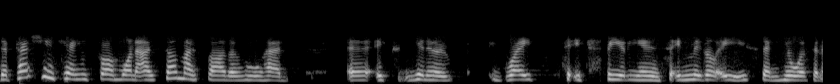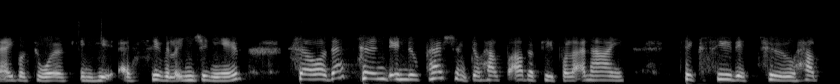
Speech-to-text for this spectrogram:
The passion came from when I saw my father who had, uh, you know, great experience in Middle East and he wasn't able to work in he, as civil engineer. So that turned into passion to help other people and I succeeded to help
